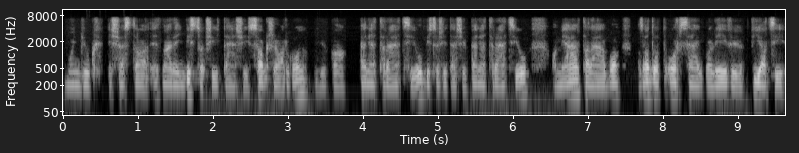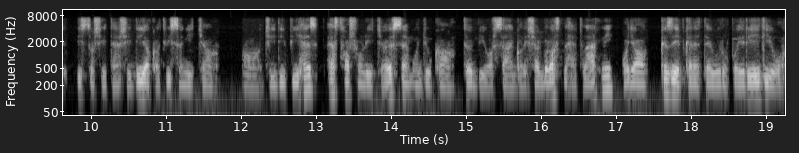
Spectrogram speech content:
mondjuk, és ezt a, ez már egy biztosítási szakzsargon, mondjuk a penetráció, biztosítási penetráció, ami általában az adott országban lévő piaci biztosítási díjakat viszonyítja a GDP-hez. Ezt hasonlítja össze mondjuk a többi országgal, és ebből azt lehet látni, hogy a közép-kelet-európai régió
